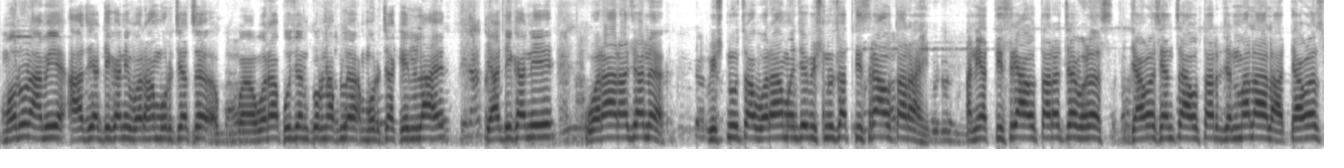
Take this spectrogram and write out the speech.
म्हणून आम्ही आज या ठिकाणी वराह मोर्चाचं वरापूजन करून आपला मोर्चा केलेला आहे. या ठिकाणी वरा राजानं विष्णूचा वरा म्हणजे विष्णूचा तिसरा अवतार आहे. आणि या तिसऱ्या अवताराच्या वेळेस ज्यावेळेस यांचा अवतार जन्माला आला त्यावेळेस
